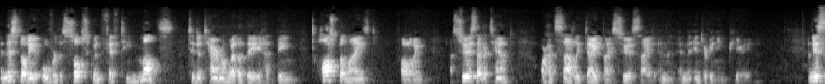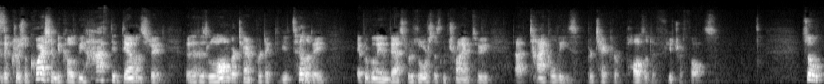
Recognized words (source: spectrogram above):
in this study over the subsequent 15 months, to determine whether they had been hospitalized following a suicide attempt or had sadly died by suicide in the, in the intervening period. And this is a crucial question because we have to demonstrate that it has longer term predictive utility if we're going to invest resources in trying to uh, tackle these particular positive future thoughts. So,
